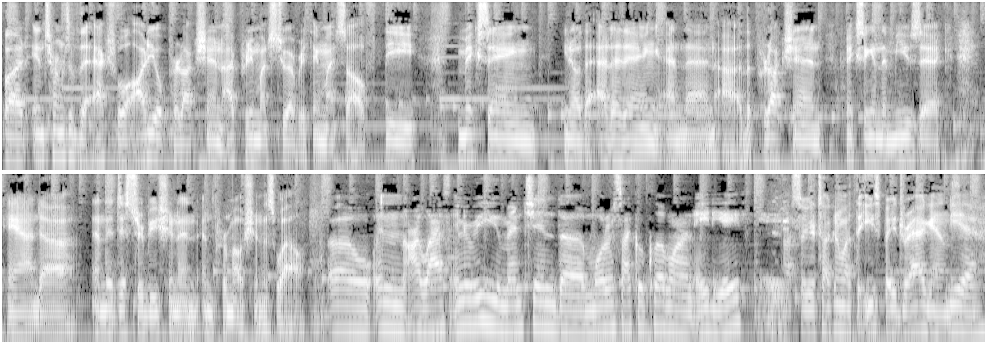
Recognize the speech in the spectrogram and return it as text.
But in terms of the actual audio production, I pretty much do everything myself: the mixing, you know, the editing, and then uh, the production, mixing in the music, and uh, and the distribution and, and promotion as well. Uh, in our last interview, you mentioned the motorcycle club on 88th. So you're talking about the East Bay Dragons. Yeah.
